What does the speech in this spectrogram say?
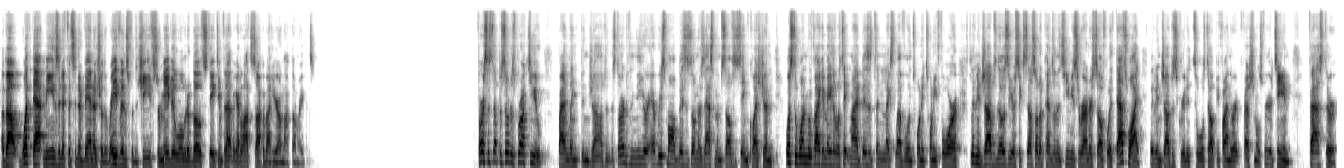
about what that means and if it's an advantage for the Ravens, for the Chiefs, or maybe a little bit of both. Stay tuned for that. We got a lot to talk about here on Locked On Ravens. First, this episode is brought to you by LinkedIn Jobs. At the start of the new year, every small business owner is asking themselves the same question What's the one move I can make that will take my business to the next level in 2024? LinkedIn Jobs knows that your success all depends on the team you surround yourself with. That's why LinkedIn Jobs has created tools to help you find the right professionals for your team faster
